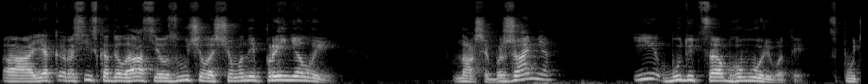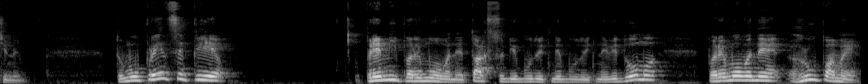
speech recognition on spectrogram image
а, як російська делегація озвучила, що вони прийняли наше бажання і будуть це обговорювати з Путіним. Тому, в принципі, прямі перемовини так собі будуть, не будуть, невідомо. Перемовини групами.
